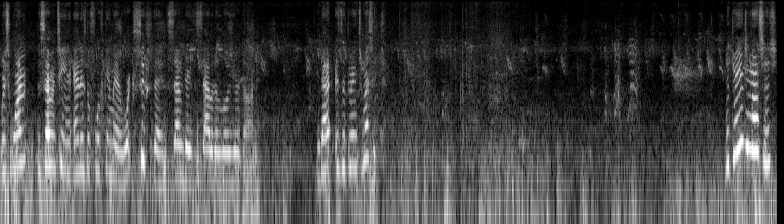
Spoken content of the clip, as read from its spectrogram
Verse 1 to 17, and is the fourth command. Work six days, the seventh day is the Sabbath of the Lord your God. That is the three angel message. The three angel message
